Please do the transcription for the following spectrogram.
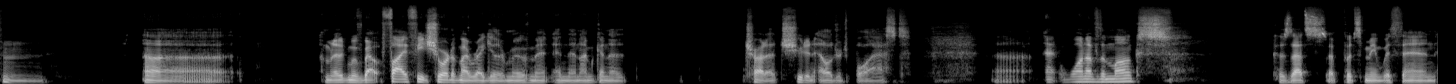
hmm. Uh, I'm gonna move about five feet short of my regular movement, and then I'm gonna try to shoot an eldritch blast uh, at one of the monks because that's that puts me within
